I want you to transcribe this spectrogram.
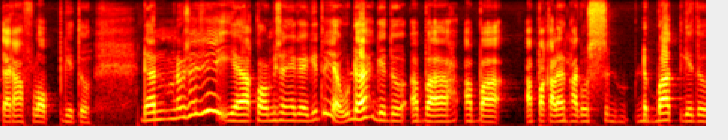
teraflop gitu. Dan menurut saya sih ya kalau misalnya kayak gitu ya udah gitu. Apa apa apa kalian harus debat gitu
